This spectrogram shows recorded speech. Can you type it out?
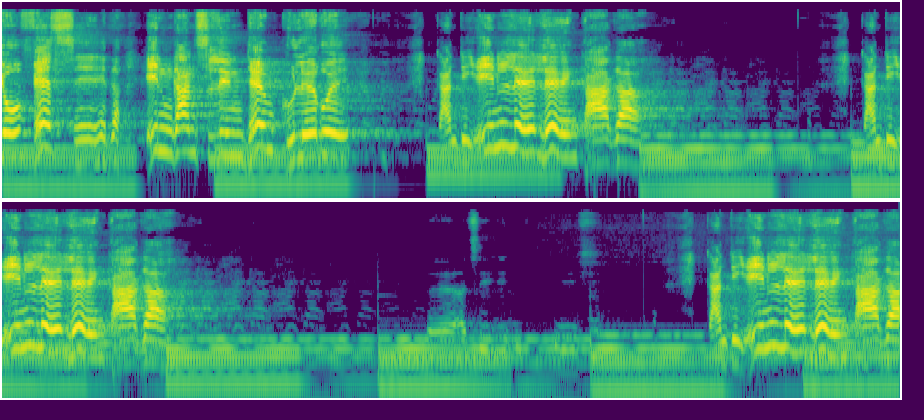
yoveseka ingani silinde emgulekweni kanti yini lele ngaka? Kanti yini lele ngaka kanti yini lele ngaka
